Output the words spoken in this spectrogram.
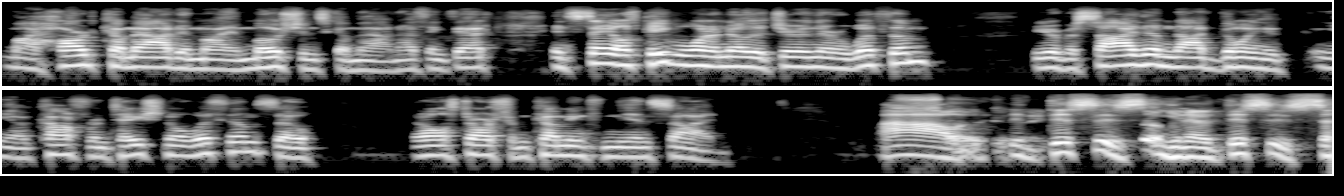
my heart come out and my emotions come out. And I think that in sales, people want to know that you're in there with them, you're beside them, not going you know confrontational with them. So it all starts from coming from the inside. Wow, so this is so you know this is so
